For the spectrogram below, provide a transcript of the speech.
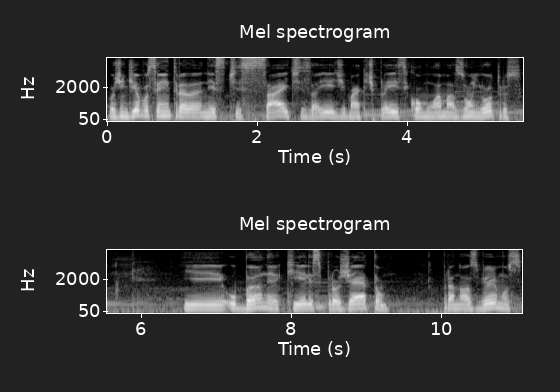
Hoje em dia você entra nestes sites aí de marketplace como Amazon e outros, e o banner que eles projetam para nós vermos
